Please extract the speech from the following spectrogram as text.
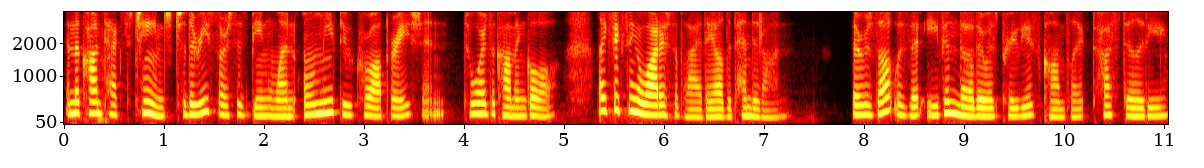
and the context changed to the resources being won only through cooperation towards a common goal, like fixing a water supply they all depended on. The result was that even though there was previous conflict, hostility,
